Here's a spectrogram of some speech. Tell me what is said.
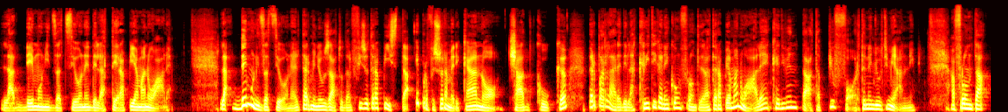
la demonizzazione della terapia manuale. La demonizzazione è il termine usato dal fisioterapista e professore americano Chad Cook per parlare della critica nei confronti della terapia manuale che è diventata più forte negli ultimi anni. Affronta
